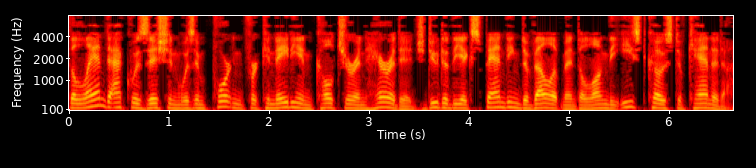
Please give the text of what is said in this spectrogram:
The land acquisition was important for Canadian culture and heritage due to the expanding development along the east coast of Canada.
